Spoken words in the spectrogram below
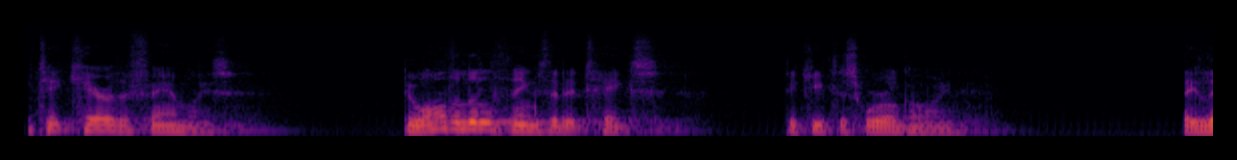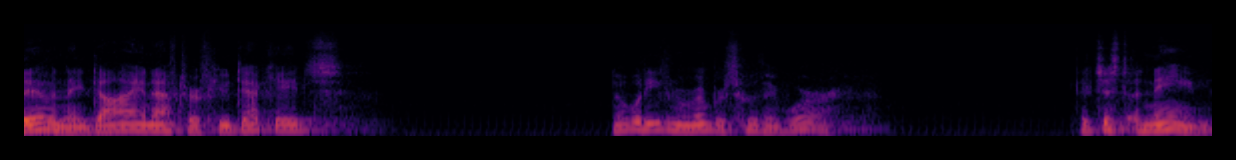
who take care of their families, do all the little things that it takes to keep this world going. They live and they die, and after a few decades, nobody even remembers who they were. They're just a name,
